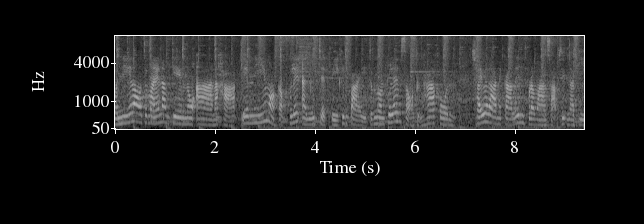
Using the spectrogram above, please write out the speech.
วันนี้เราจะมาแนะนำเกม No R นะคะ เกมนี้เหมาะกับผู้เล่นอายุ 7 ปีขึ้นไปจำนวนผู้เล่น 2-5 คน ใช้เวลาในการเล่นประมาณ 30 นาที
